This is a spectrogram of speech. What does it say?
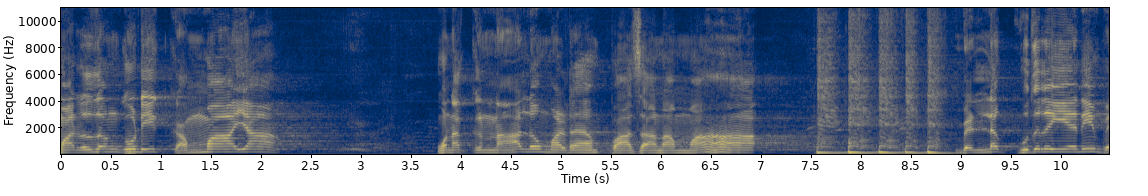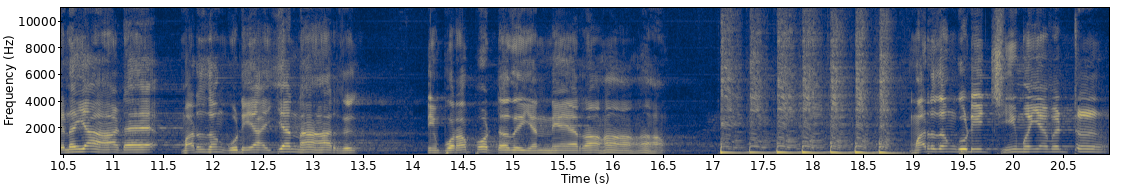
மருதங்குடி கம்மாயா உனக்கு நாலு மடம் பாசனம்மா. வெள்ள குதிரையேறி விளையாட மருதங்குடி ஐயனார் நீ புறப்பட்டது என் நேரம். மருதங்குடி சீமையை விட்டு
